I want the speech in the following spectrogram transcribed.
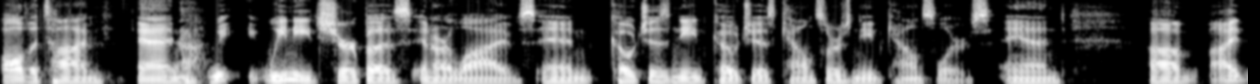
all the time and yeah. we we need Sherpas in our lives and coaches need coaches, counselors need counselors. And um I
